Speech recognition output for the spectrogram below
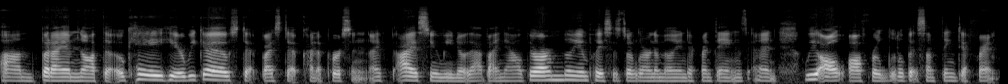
Um, but I am not the, okay, here we go, step by step kind of person. I, I assume you know that by now. There are a million places to learn a million different things, and we all offer a little bit something different,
